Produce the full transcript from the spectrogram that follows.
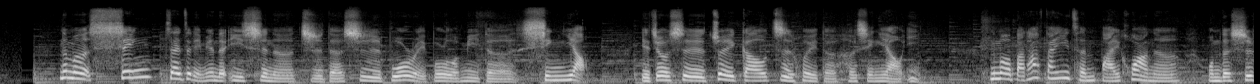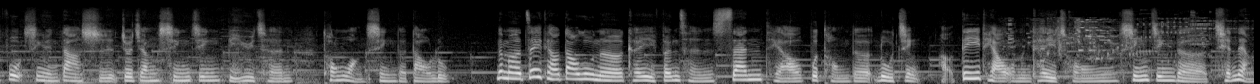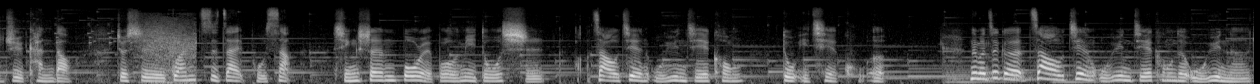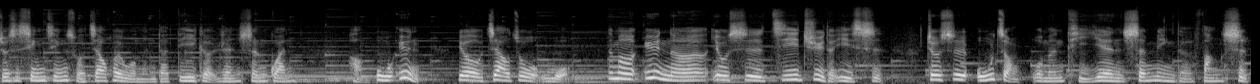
那么心在这里面的意思呢，指的是般若波罗蜜的心要，也就是最高智慧的核心要义。那么把它翻译成白话呢，我们的师父星云大师就将心经比喻成通往心的道路。那么这一条道路呢，可以分成三条不同的路径。好，第一条我们可以从心经的前两句看到，就是观自在菩萨行深般若波罗蜜多时，好，照见五蕴皆空，度一切苦厄。那么这个照见五蕴皆空的五蕴呢，就是心经所教会我们的第一个人生观。好，五蕴又叫做我。那么蕴呢，又是积聚的意思，就是五种我们体验生命的方式。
